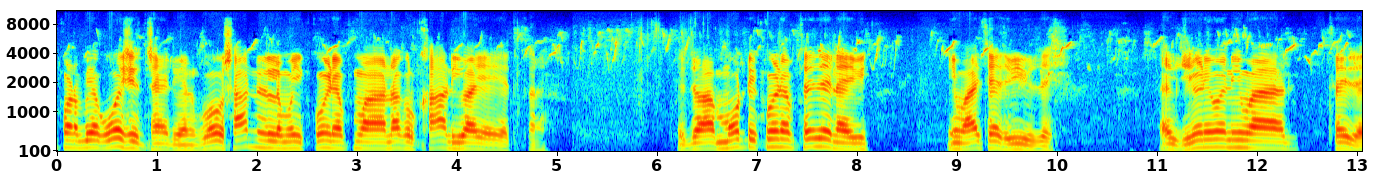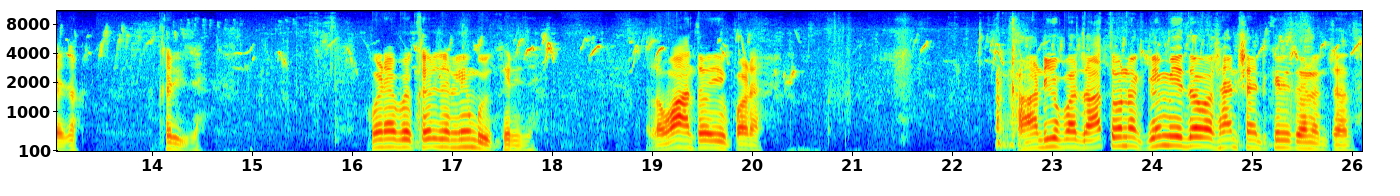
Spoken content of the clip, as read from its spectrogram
પણ બે ઓછી જ અને બહુ ને એટલે મેં કુણેપમાં નાખું ખાંડી વાય જ કરે. જો આ મોટી કુણેપ થઈ જાય ને આવી, એમાં હાથે જ વીવી જાય. આવી ઝીણી હોય ને એમાં થઈ જાય તો ખરી જાય. કુણેપ ખરી જાય લીંબુ ખરી જાય. એટલે વાંધો એ પડે. ખાંડી ઉપર જાતો ને કિમી દવા સાઠ સાઠ કરી તો નથી જાતું.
